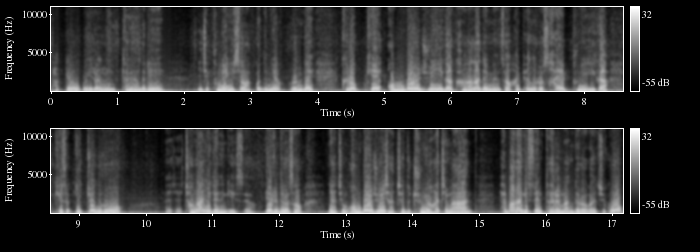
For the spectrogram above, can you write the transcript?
바뀌어오고 이런 경향들이 이제 분명히 있어 왔거든요. 그런데 그렇게 엄벌주의가 강화가 되면서 한편으로 사회 분위기가 계속 이쪽으로 이제 전환이 되는 게 있어요. 예를 들어서 야 지금 엄벌주의 자체도 중요하지만 해바라기 센터를 만들어 가지고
